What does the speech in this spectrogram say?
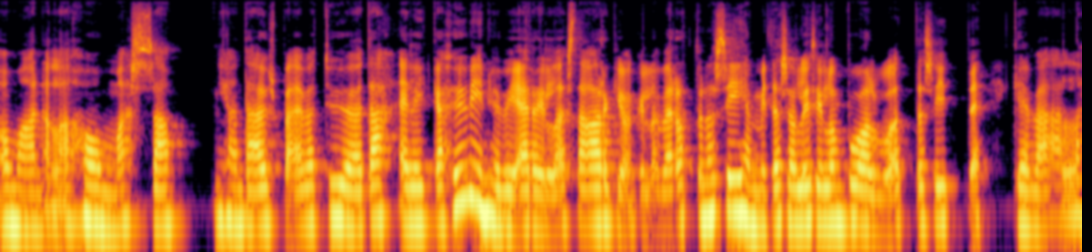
omaan alan hommassa ihan täyspäivätyötä, eli hyvin hyvin erilaista arki on kyllä verrattuna siihen, mitä se oli silloin puoli vuotta sitten keväällä.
